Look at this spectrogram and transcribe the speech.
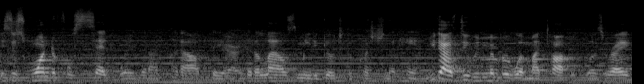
is this wonderful segue that I put out there that allows me to go to the question at hand. You guys do remember what my topic was, right?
